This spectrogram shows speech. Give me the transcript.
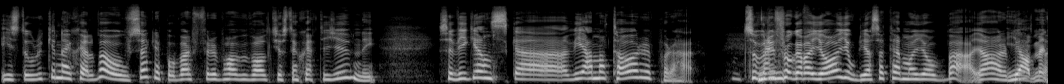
historikerna är själva osäkra på varför har vi valt just den 6 juni. Så vi är ganska, vi är amatörer på det här. Så vill Men- du fråga vad jag gjorde? Jag satt hemma och jobbade. Jag arbetade. Ja, men,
